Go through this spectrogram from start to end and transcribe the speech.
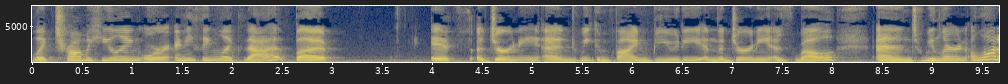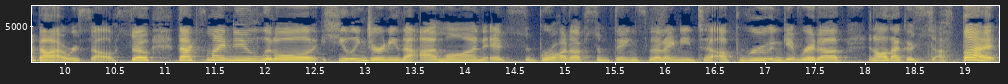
like trauma healing or anything like that but it's a journey and we can find beauty in the journey as well and we learn a lot about ourselves. So that's my new little healing journey that i'm on. It's brought up some things that i need to uproot and get rid of and all that good stuff. But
